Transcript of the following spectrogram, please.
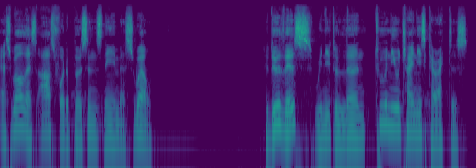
as well as ask for the person's name as well. To do this, we need to learn two new Chinese characters.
